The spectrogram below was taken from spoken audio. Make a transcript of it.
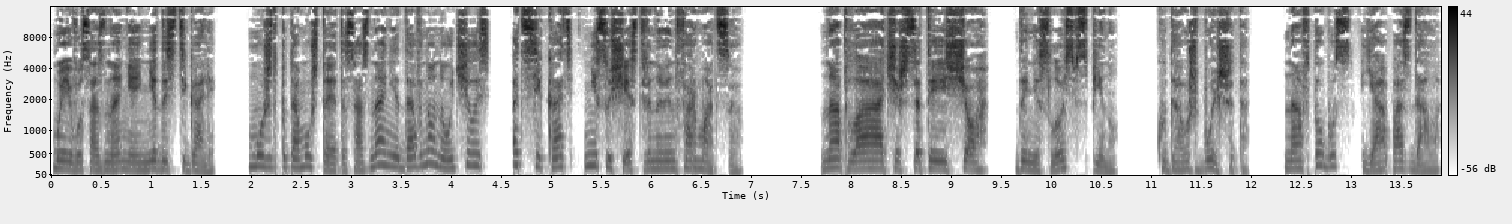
моего сознания не достигали. Может, потому что это сознание давно научилось отсекать несущественную информацию. «Наплачешься ты еще!» — донеслось в спину. Куда уж больше-то. На автобус я опоздала.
